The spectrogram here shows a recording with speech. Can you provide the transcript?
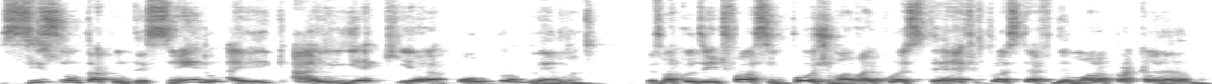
se isso não está acontecendo, aí, aí é que é o problema. Mesma coisa a gente fala assim, poxa, mas vai para o STF, para o STF demora para caramba.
